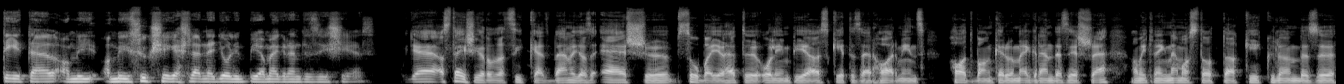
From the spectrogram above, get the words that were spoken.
tétel, ami, ami szükséges lenne egy olimpia megrendezéséhez. Ugye azt te is írod a cikkedben, hogy az első szóba jöhető olimpia az 2036-ban kerül megrendezésre, amit még nem osztottak ki különböző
